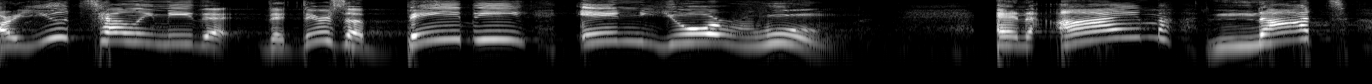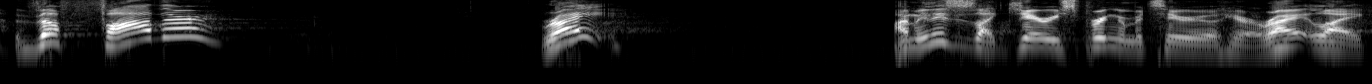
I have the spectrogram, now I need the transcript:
are you telling me that, that there's a baby in your womb and I'm not the father? Right? I mean, this is like Jerry Springer material here, right? Like,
